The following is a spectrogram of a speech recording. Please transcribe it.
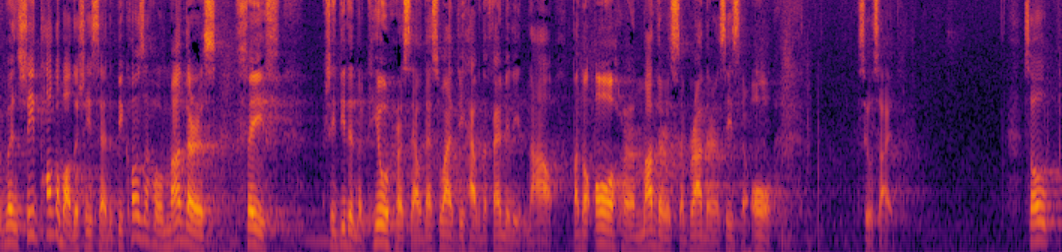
when she talked about it, she said, because of her mother's faith, she didn't kill herself. That's why they have the family now. But all her mother's brother, and sister, all suicide. So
